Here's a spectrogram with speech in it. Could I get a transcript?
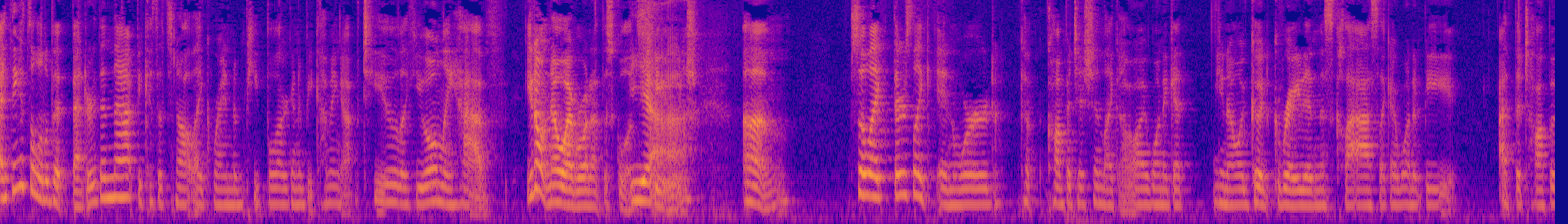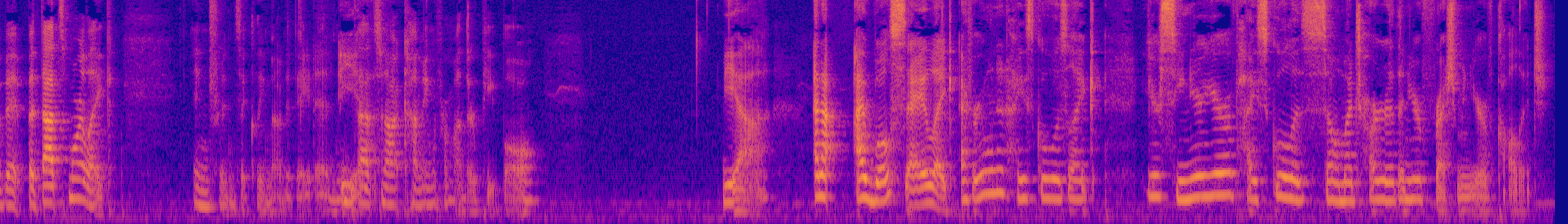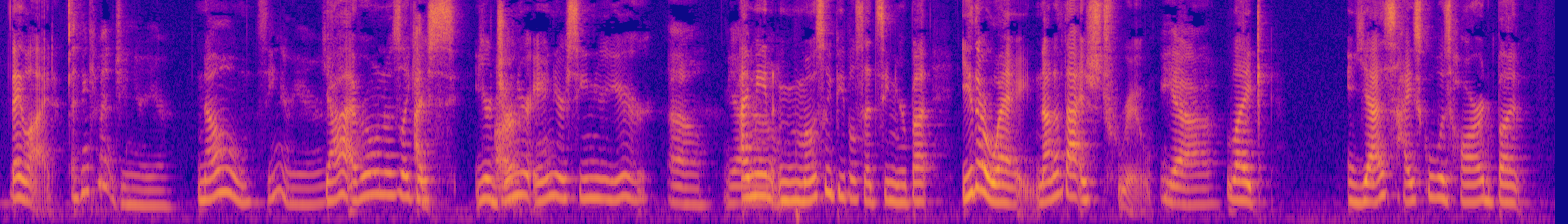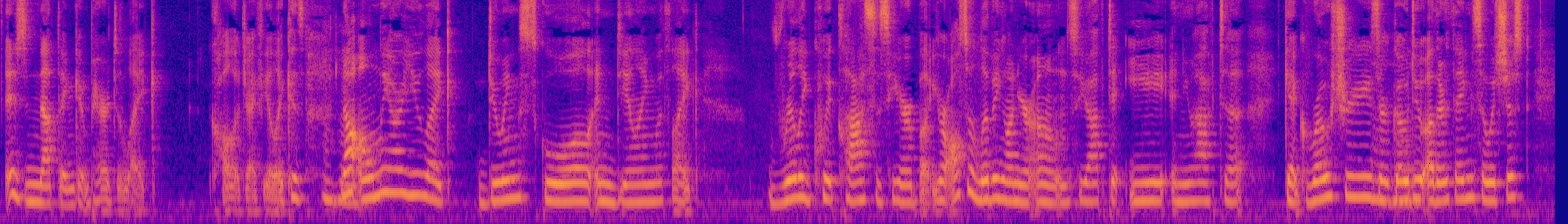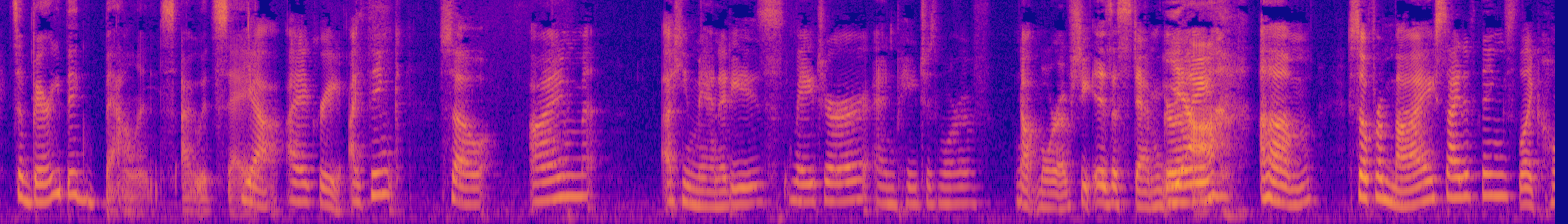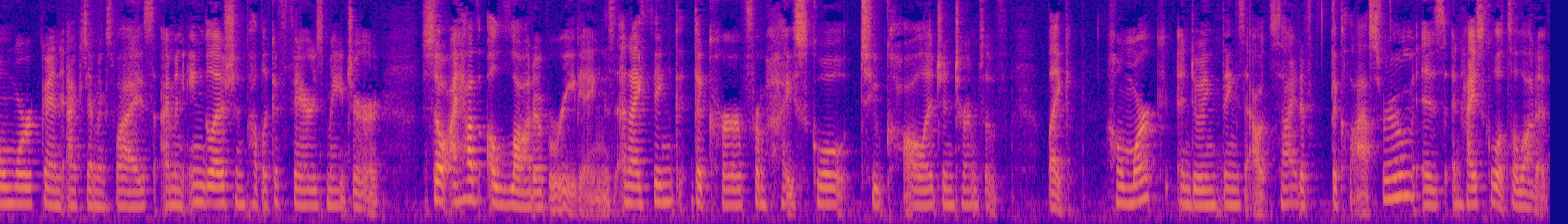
I think it's a little bit better than that because it's not like random people are going to be coming up to you. Like you only have you don't know everyone at the school. It's yeah. huge. Um so like there's like inward co- competition like oh, I want to get, you know, a good grade in this class, like I want to be at the top of it, but that's more like intrinsically motivated. Yeah. That's not coming from other people. Yeah. And I, I will say, like, everyone in high school was like, your senior year of high school is so much harder than your freshman year of college. They lied. I think you meant junior year. No. Senior year. Yeah, everyone was like your I, your junior and your senior year. Oh, yeah. I no. mean, mostly people said senior, but either way, none of that is true. Yeah. Like yes, high school was hard, but it's nothing compared to like college i feel like because mm-hmm. not only are you like doing school and dealing with like really quick classes here but you're also living on your own so you have to eat and you have to get groceries mm-hmm. or go mm-hmm. do other things so it's just it's a very big balance i would say yeah i agree i think so i'm a humanities major and paige is more of not more of she is a stem girl. yeah. um so, from my side of things, like homework and academics wise, I'm an English and public affairs major. So, I have a lot of readings. And I think the curve from high school to college in terms of like homework and doing things outside of the classroom is in high school, it's a lot of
